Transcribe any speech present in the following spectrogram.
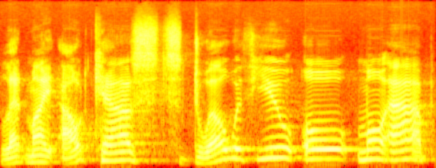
Let my outcasts dwell with you, O Moab.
